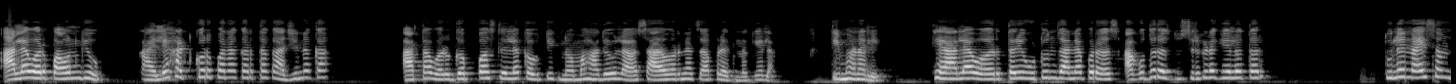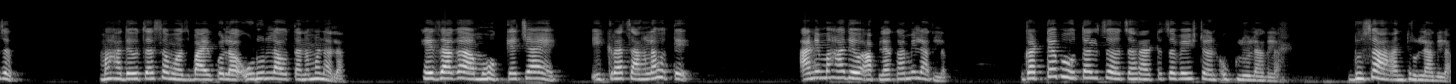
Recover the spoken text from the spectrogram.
आल्यावर पाहून घेऊ. कायले हटकोरपणा करता काळजी नका. आतावर गप्प असलेल्या कौतिकनं महादेवला सावरण्याचा प्रयत्न केला. ती म्हणाली ते आल्यावर तरी उठून जाण्यापरस अगोदरच दुसरीकडे गेलो तर? तुले नाही समजत. महादेवचा समज बायकोला उडून लावताना म्हणाला हे जागा मोहक्याची आहे इकरा चांगला होते. आणि महादेव आपल्या कामी लागला. गट्ट्या भोवतालचं चराटचं वेष्टन उकलू लागला. ढुसा अंथरू लागला.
